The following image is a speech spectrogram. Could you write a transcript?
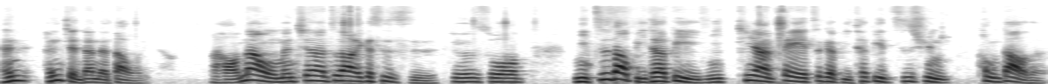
很很简单的道理。好，那我们现在知道一个事实，就是说，你知道比特币，你既然被这个比特币资讯碰到的，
